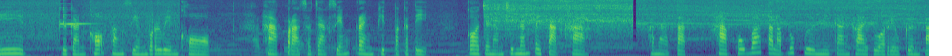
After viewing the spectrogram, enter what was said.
มีด คือการเคาะฟังเสียงบริเวณขอบ หากปราศจากเสียงแปร่งผิดปกติ ก็จะนำชิ้นนั้นไปตัดค่ะ ขณะตัดหากพบว่าตลับลูกปืนมีการคลายตัวเร็วเกินไป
